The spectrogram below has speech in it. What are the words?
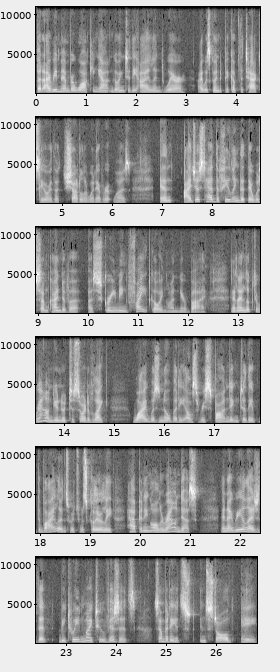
but I remember walking out and going to the island where I was going to pick up the taxi or the shuttle or whatever it was. And I just had the feeling that there was some kind of a, a screaming fight going on nearby. And I looked around, you know, to sort of like, why was nobody else responding to the, the violence which was clearly happening all around us? And I realized that between my two visits, somebody had installed a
